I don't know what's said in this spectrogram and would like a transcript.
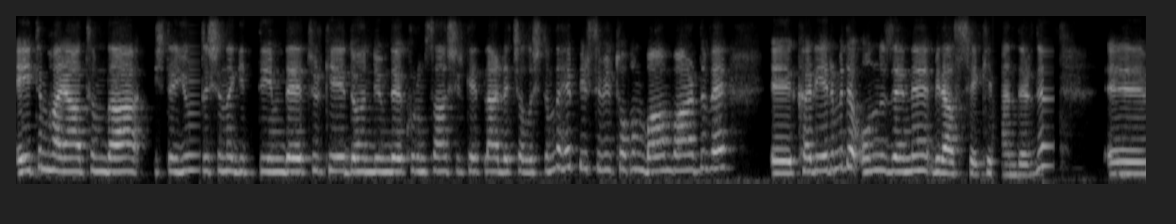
Eğitim hayatımda işte yurt dışına gittiğimde, Türkiye'ye döndüğümde, kurumsal şirketlerle çalıştığımda hep bir sivil toplum bağım vardı ve e, kariyerimi de onun üzerine biraz şekillendirdim. E,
